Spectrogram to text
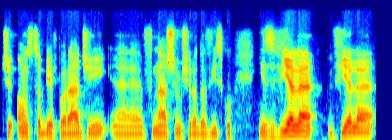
czy on sobie poradzi e, w naszym środowisku. Jest wiele, wiele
